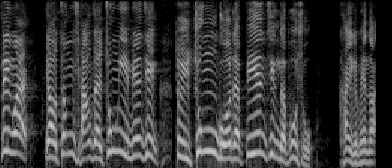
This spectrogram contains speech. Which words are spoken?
另外要增强在中印边境对中国的边境的部署。看一个片段。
